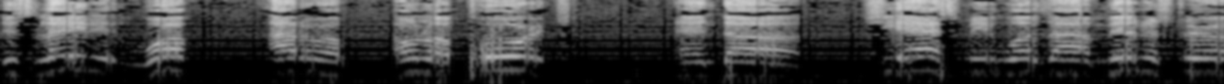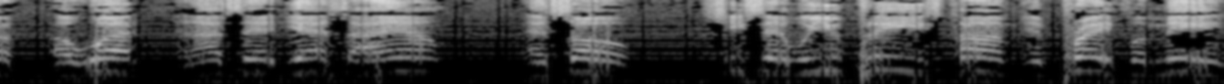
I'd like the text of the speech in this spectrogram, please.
this lady walked out of a, on a porch and uh, she asked me was I a minister or what and I said yes I am and so she said will you please come and pray for me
